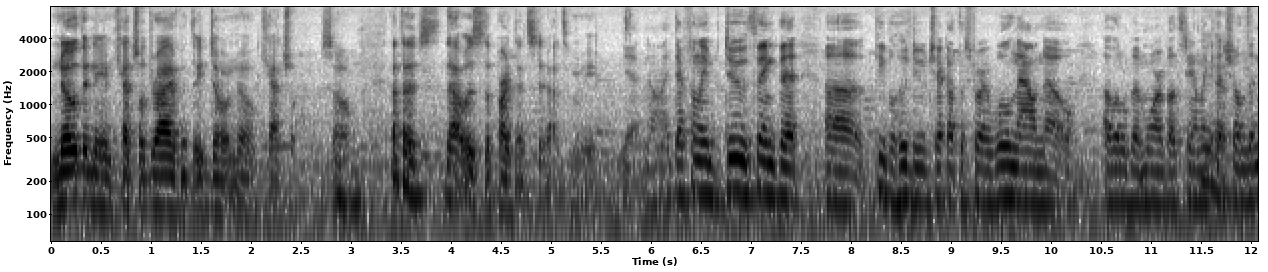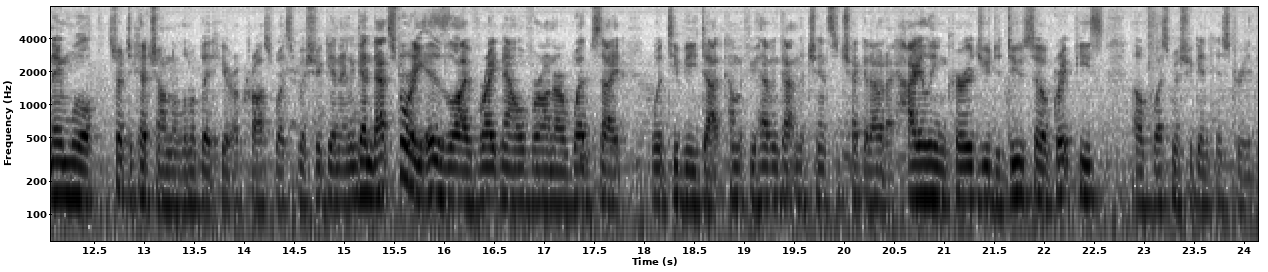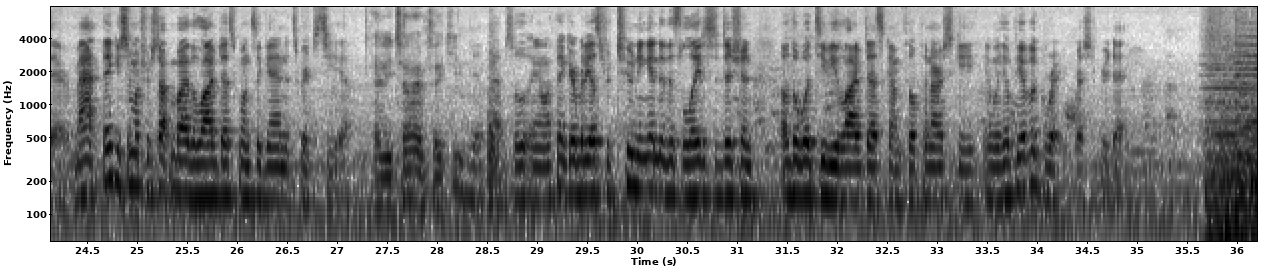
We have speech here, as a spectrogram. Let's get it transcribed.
know the name Ketchel Drive, but they don't know Ketchel? So I thought that's, that was the part that stood out to me. Yeah, no, I definitely do think that uh, people who do check out the story will now know a little bit more about Stanley Yeah. Ketchel, and the name will start to catch on a little bit here across West Michigan. And again, that story is live right now over on our website, woodtv.com. If you haven't gotten the chance to check it out, I highly encourage you to do so. Great piece of West Michigan history there. Matt, thank you so much for stopping by the live desk once again. It's great to see you. Anytime, thank you. Yep, absolutely. And I want to thank everybody else for tuning into this latest edition of the Wood TV Live Desk. I'm Phil Pinarski, and we hope you have a great rest of your day.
